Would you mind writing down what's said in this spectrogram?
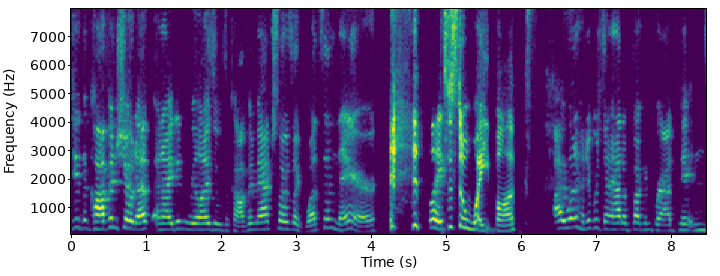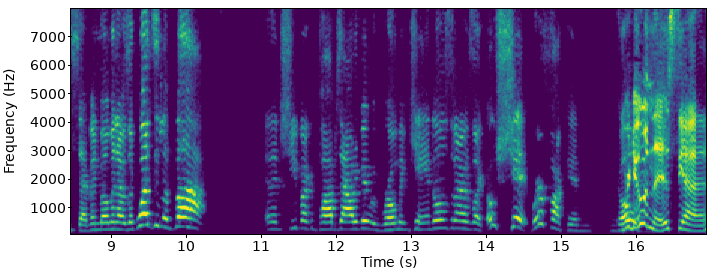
Dude, the coffin showed up and I didn't realize it was a coffin match. So I was like, what's in there? like It's just a white box. I 100% had a fucking Brad Pitt in seven moment. I was like, what's in the box? And then she fucking pops out of it with Roman candles. And I was like, oh shit, we're fucking going. We're doing this, yeah.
